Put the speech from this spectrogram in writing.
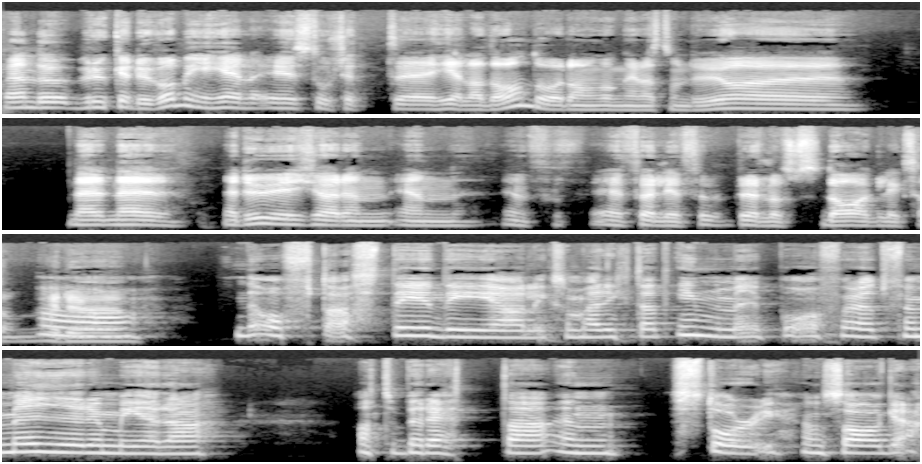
Men då, brukar du vara med i, i stort sett eh, hela dagen då, de gångerna som du har... Eh, när, när när du kör en, en, en, följe för bröllopsdag liksom? Ja, du... det oftast. Det är det jag liksom har riktat in mig på. För att för mig är det mera att berätta en story, en saga.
